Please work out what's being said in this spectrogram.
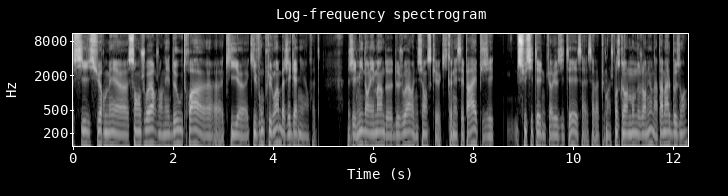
si sur mes 100 joueurs, j'en ai deux ou trois qui, qui vont plus loin, bah, j'ai gagné en fait. J'ai mis dans les mains de, joueurs une science qu'ils ne connaissaient pas, et puis j'ai suscité une curiosité, et ça, ça va plus loin. Je pense que dans le monde d'aujourd'hui, on a pas mal besoin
